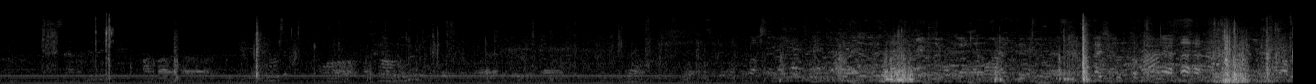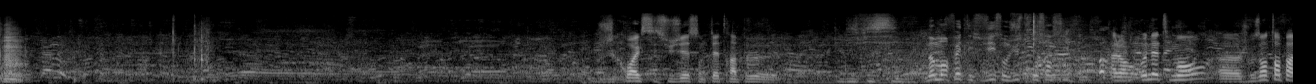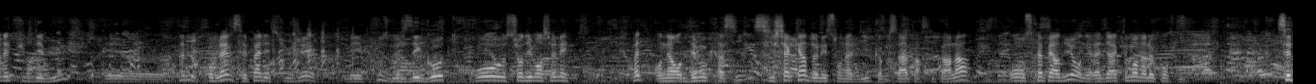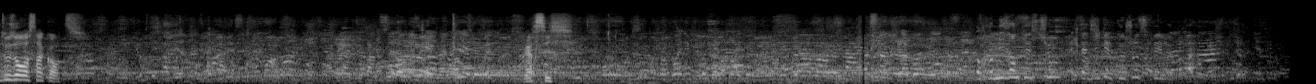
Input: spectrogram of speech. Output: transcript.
Je crois que ces sujets sont peut-être un peu euh, difficiles. Non mais en fait les sujets sont juste trop sensibles. Alors honnêtement, euh, je vous entends parler depuis le début. Et euh, en fait, le problème, c'est pas les sujets, mais plus vos égos trop surdimensionnés. En fait, on est en démocratie. Si chacun donnait son avis comme ça, par-ci par-là, on serait perdu, on irait directement vers le conflit. C'est 12,50€. Merci. Question, elle t'a dit quelque chose, fais-le.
